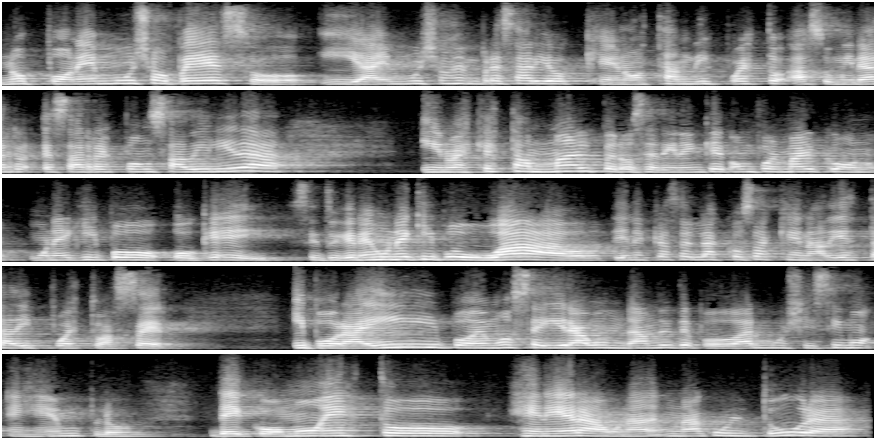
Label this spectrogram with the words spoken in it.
nos pone mucho peso y hay muchos empresarios que no están dispuestos a asumir esa responsabilidad. Y no es que están mal, pero se tienen que conformar con un equipo ok. Si tú quieres un equipo wow, tienes que hacer las cosas que nadie está dispuesto a hacer. Y por ahí podemos seguir abundando y te puedo dar muchísimos ejemplos de cómo esto genera una, una, cultura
